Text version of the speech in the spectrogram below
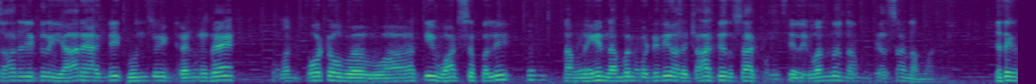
ಸಾರ್ವಜನಿಕರು ಯಾರೇ ಆಗ್ಲಿ ಗುಂಡಿ ಕಂಡ್ರೆ ಒಂದ್ ಫೋಟೋ ಹಾಕಿ ವಾಟ್ಸಪ್ ಅಲ್ಲಿ ನಮ್ಗೆ ಏನ್ ನಂಬರ್ ಕೊಟ್ಟಿದೀವಿ ಅದಕ್ಕೆ ಹಾಕಿದ್ರೆ ಸಾಕು. ಇಲ್ಲಿ ಒಂದು ನಮ್ ಕೆಲಸ ನಮ್ಮ. ಜೊತೆಗೆ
